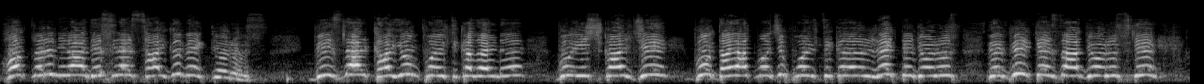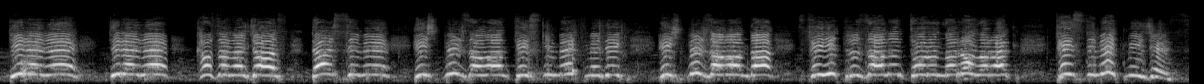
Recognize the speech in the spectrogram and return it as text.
halkların iradesine saygı bekliyoruz. Bizler kayyum politikalarını, bu işgalci, bu dayatmacı politikaları reddediyoruz ve bir kez daha diyoruz ki direne, direne kazanacağız. Dersimi hiçbir zaman teslim etmedik. Hiçbir zaman da Seyit Rıza'nın torunları olarak teslim etmeyeceğiz.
